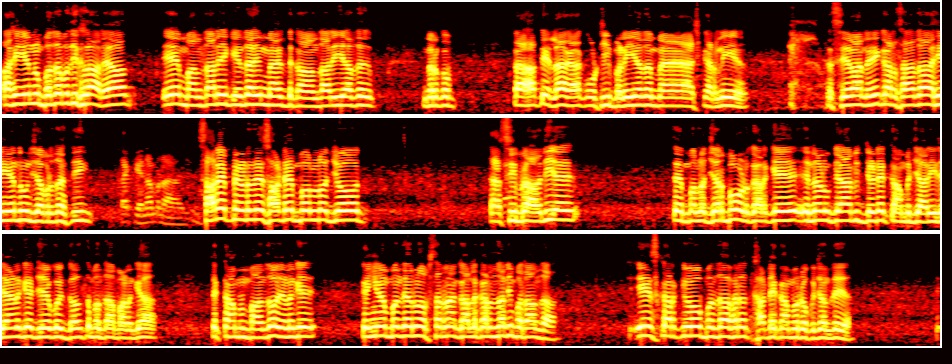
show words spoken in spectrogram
ਅਸੀਂ ਇਹਨੂੰ ਬਦੋ ਬਦੀ ਖਿਲਾਰਿਆ ਇਹ ਮੰਨਦਾ ਨਹੀਂ ਕਹਿੰਦਾ ਸੀ ਮੈਂ ਦੁਕਾਨਦਾਰੀ ਆ ਤੇ ਮੇਰੇ ਕੋਲ ਪੈਸਾ ਧੇਲਾ ਹੈਗਾ ਕੋਠੀ ਬਣੀ ਆ ਤੇ ਮੈਂ ਐਸ਼ ਕਰਨੀ ਆ। ਤੇ ਸੇਵਾ ਨਹੀਂ ਕਰ ਸਕਦਾ ਅਸੀਂ ਇਹਨੂੰ ਜ਼ਬਰਦਸਤੀ ਧੱਕੇ ਨਾ ਬਣਾਇਆ ਸਾਰੇ ਪਿੰਡ ਦੇ ਸਾਡੇ ਵੱਲੋਂ ਜੋ ਐਸੀ ਬਰਾਦਰੀ ਹੈ ਤੇ ਮਤਲਬ ਜਰਬ ਹੋਣ ਕਰਕੇ ਇਹਨਾਂ ਨੂੰ ਕਿਹਾ ਵੀ ਜਿਹੜੇ ਕੰਮ ਜਾਰੀ ਰਹਿਣਗੇ, ਜੇ ਕੋਈ ਗਲਤ ਬੰਦਾ ਬਣ ਗਿਆ ਤੇ ਕੰਮ ਬੰਦ ਹੋ ਜਾਣਗੇ। ਕਈਆਂ ਬੰਦਿਆਂ ਨੂੰ ਅਫਸਰ ਨਾਲ ਗੱਲ ਕਰਨ ਦਾ ਨਹੀਂ ਪਤਾ ਹੁੰਦਾ। ਤੇ ਇਸ ਕਰਕੇ ਉਹ ਬੰਦਾ ਫਿਰ ਸਾਡੇ ਕੰਮ ਰੁਕ ਜਾਂਦੇ ਆ। ਤੇ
